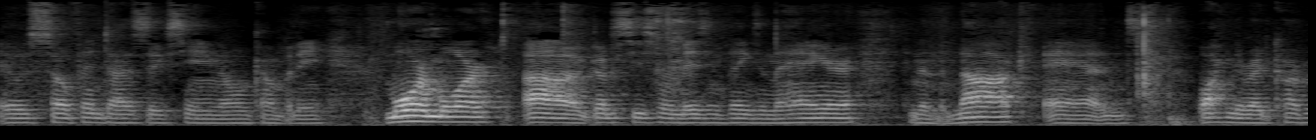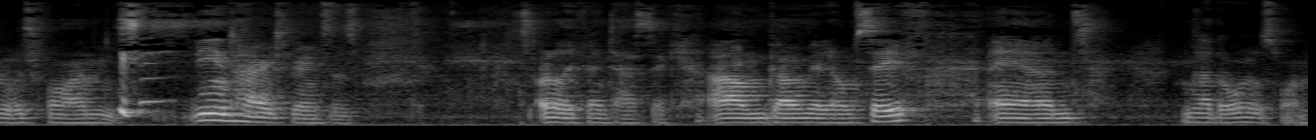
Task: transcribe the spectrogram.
It was so fantastic seeing the whole company. More and more, uh, got to see some amazing things in the hangar and then the NOC and walking the red carpet was fun. the entire experience was it's utterly fantastic. Um, glad we made it home safe, and I'm glad the Orioles won.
